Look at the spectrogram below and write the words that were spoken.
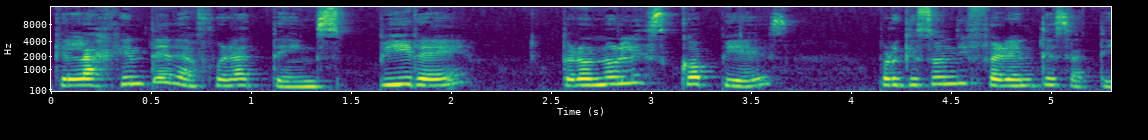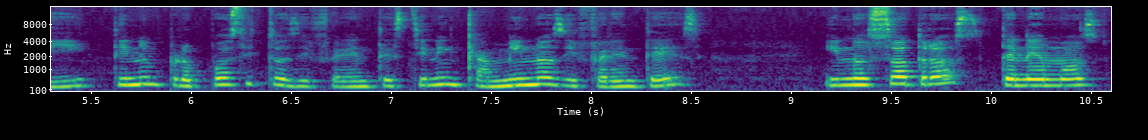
que la gente de afuera te inspire, pero no les copies porque son diferentes a ti, tienen propósitos diferentes, tienen caminos diferentes y nosotros tenemos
